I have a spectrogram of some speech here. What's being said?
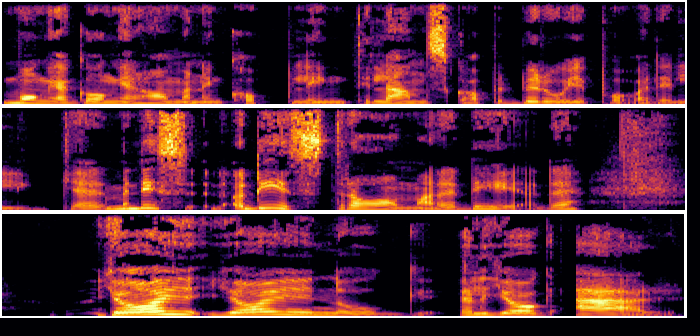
många gånger har man en koppling till landskapet, beror ju på var det ligger. Men det är, det är stramare, det är det. Jag, jag är nog, eller jag är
